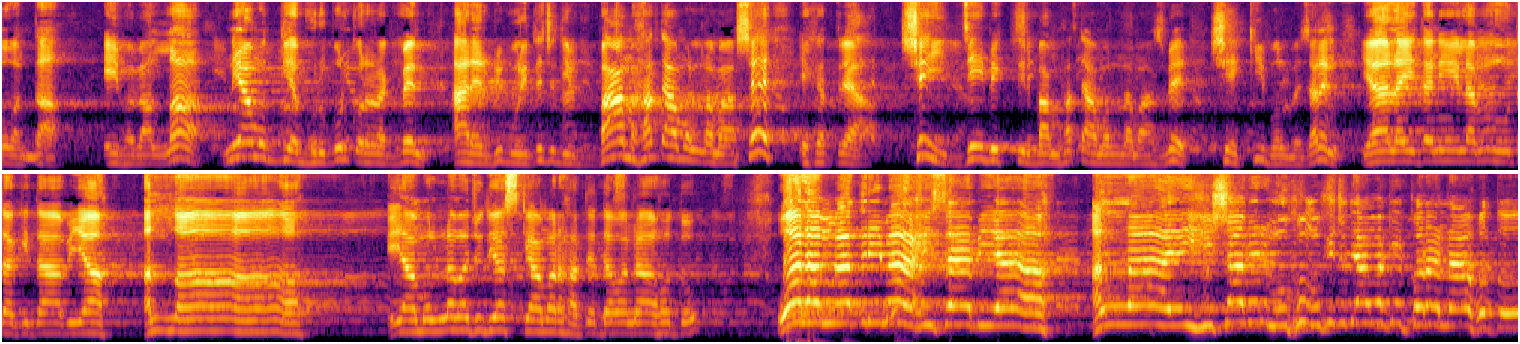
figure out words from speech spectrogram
ও বান্দা এইভাবে আল্লাহ নিয়ামত দিয়ে ভরপুর করে রাখবেন। আর এর বিপরীতে যদি বাম হাতে আমল নামা আসে, এক্ষেত্রে সেই যে ব্যক্তির বাম হাতে আমল নামা আসবে, সে কি বলবে জানেন? আল্লাহ, এই আমল নামা যদি আজকে আমার হাতে দেওয়া না হতো আল্লাহ, এই হিসাবের মুখোমুখি যদি আমাকে করা না হতো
